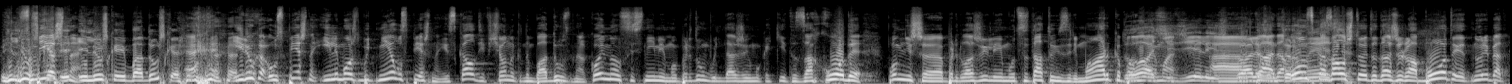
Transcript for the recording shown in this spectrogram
Илюшка, успешно. И- Илюшка и Бадушка. Илюха успешно или, может быть, не успешно искал девчонок на Баду, знакомился с ними, мы придумывали даже ему какие-то заходы. Помнишь, э, предложили ему цитату из ремарка, Да, по-моему. сидели, А, искали да, в да, он сказал, что это даже работает. Ну, ребят,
